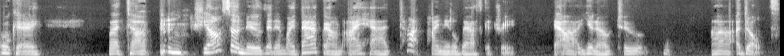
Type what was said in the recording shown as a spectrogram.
okay. But uh, she also knew that in my background, I had taught pine needle basketry, uh, you know, to uh, adults.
